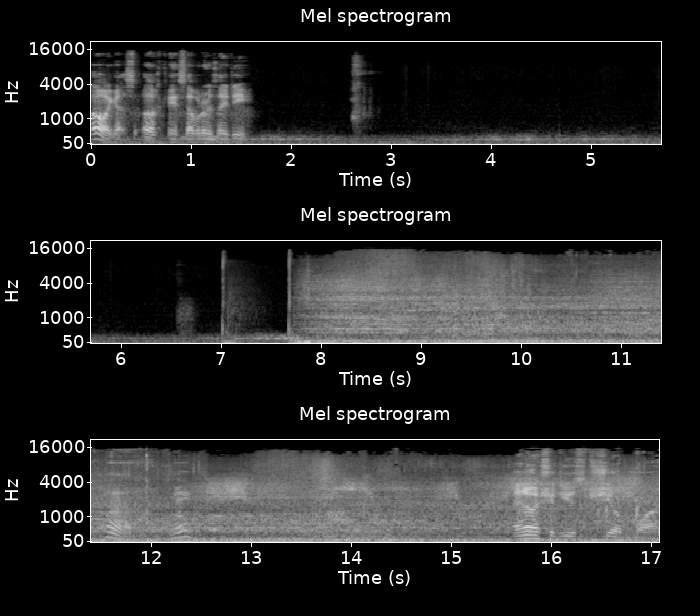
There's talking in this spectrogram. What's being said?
Oh, I got. Okay, Salvador's ID. okay. I know I should use shield more.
